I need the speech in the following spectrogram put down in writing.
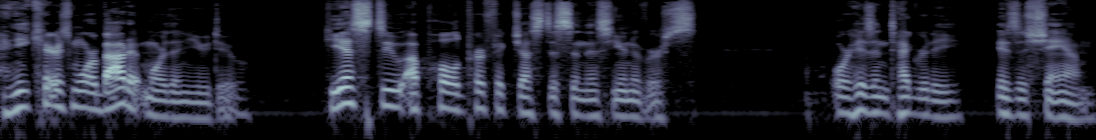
and he cares more about it more than you do. He has to uphold perfect justice in this universe, or his integrity is a sham.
